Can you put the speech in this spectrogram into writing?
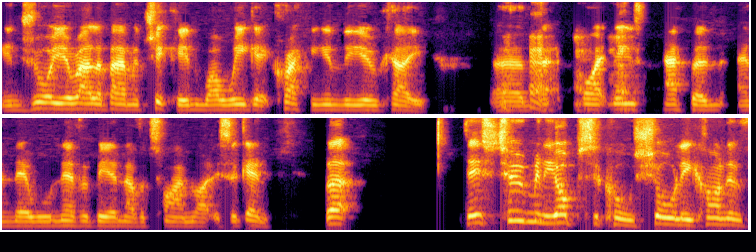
enjoy your Alabama chicken while we get cracking in the UK. Uh, that fight needs to happen, and there will never be another time like this again. But there's too many obstacles, surely, kind of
